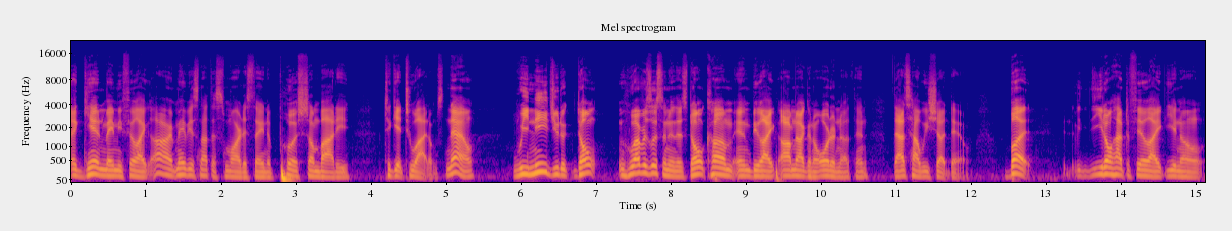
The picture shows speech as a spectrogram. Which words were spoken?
again made me feel like, all right, maybe it's not the smartest thing to push somebody to get two items. Now, we need you to don't whoever's listening to this, don't come and be like, I'm not gonna order nothing. That's how we shut down. But you don't have to feel like, you know,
